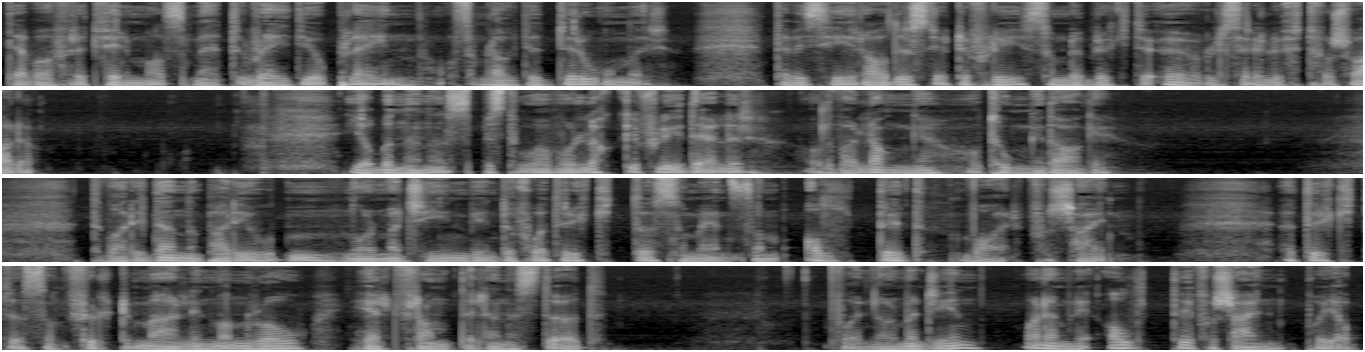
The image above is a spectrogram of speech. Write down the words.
Det var for et firma som het Radioplane, og som lagde droner, vil si radiostyrte fly som ble brukt til øvelser i Luftforsvaret. Jobben hennes besto av å lakke flydeler, og det var lange og tunge dager. Det var i denne perioden Norma Jean begynte å få et rykte som en som alltid var for sein. Et rykte som fulgte Marilyn Monroe helt fram til hennes død. For Norma Jean var nemlig alltid for sein på jobb.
